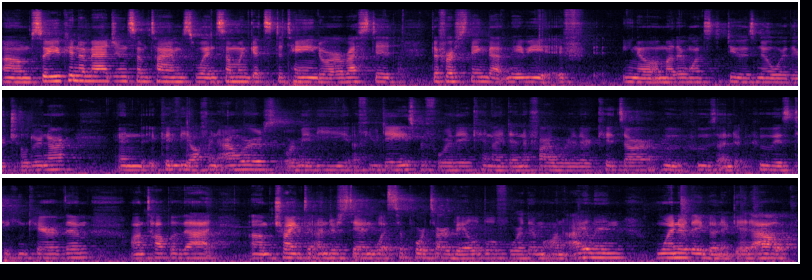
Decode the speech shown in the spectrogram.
Um, so you can imagine sometimes when someone gets detained or arrested, the first thing that maybe if you know a mother wants to do is know where their children are, and it can be often hours or maybe a few days before they can identify where their kids are, who who's under who is taking care of them. On top of that, um, trying to understand what supports are available for them on island. When are they going to get out?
